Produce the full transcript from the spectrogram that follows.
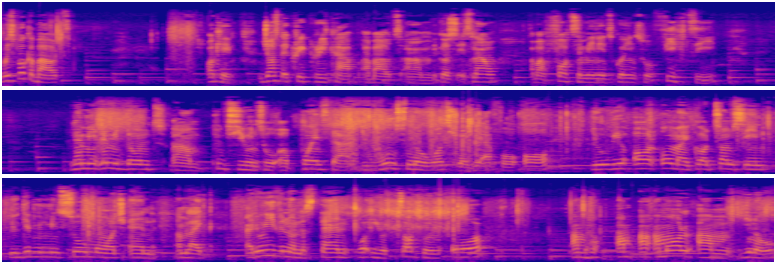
we spoke about okay just a quick recap about um because it's now about 40 minutes going to 50 let me let me don't um put you into a point that you won't know what you're here for or you'll be all oh my god thompson you're giving me so much and i'm like i don't even understand what you're talking or i'm i'm, I'm all um you know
